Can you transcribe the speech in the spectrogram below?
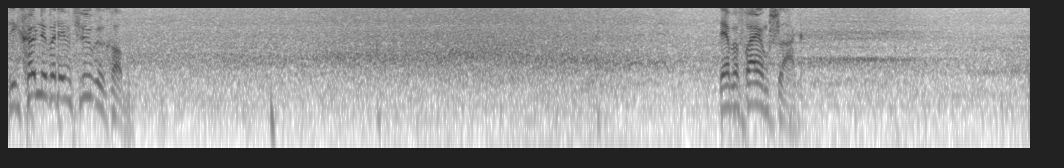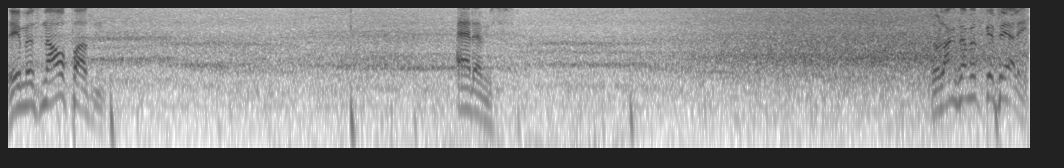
Sie können über den Flügel kommen. Der Befreiungsschlag. Sie müssen aufpassen. Adams. So langsam wird es gefährlich.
